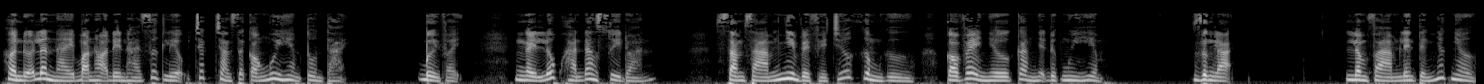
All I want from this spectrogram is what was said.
Hơn nữa lần này bọn họ đến hái dược liệu chắc chắn sẽ có nguy hiểm tồn tại. Bởi vậy, ngay lúc hắn đang suy đoán, Sám sám nhìn về phía trước gầm gừ, có vẻ nhớ cảm nhận được nguy hiểm. Dừng lại. Lâm Phàm lên tiếng nhắc nhở.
